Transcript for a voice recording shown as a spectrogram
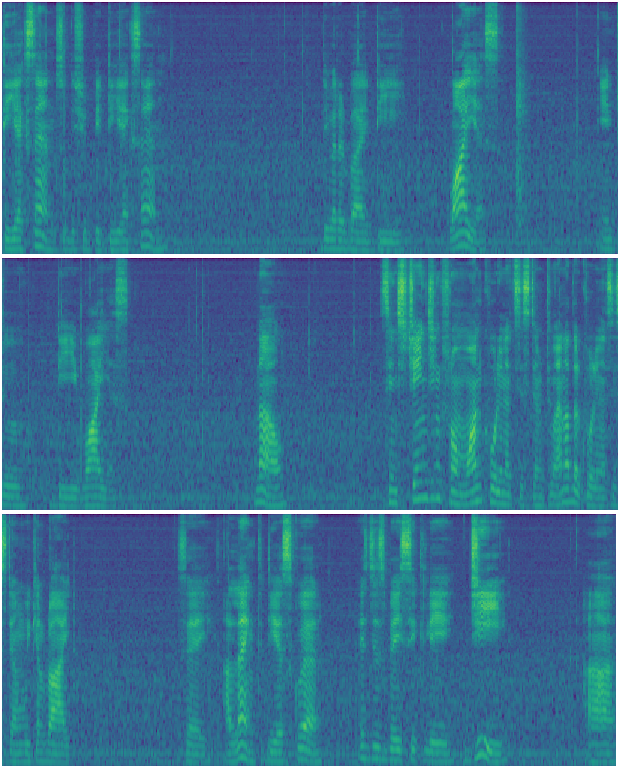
dxn so this should be dxn divided by dys into dys now since changing from one coordinate system to another coordinate system we can write say a length ds square is just basically g uh,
